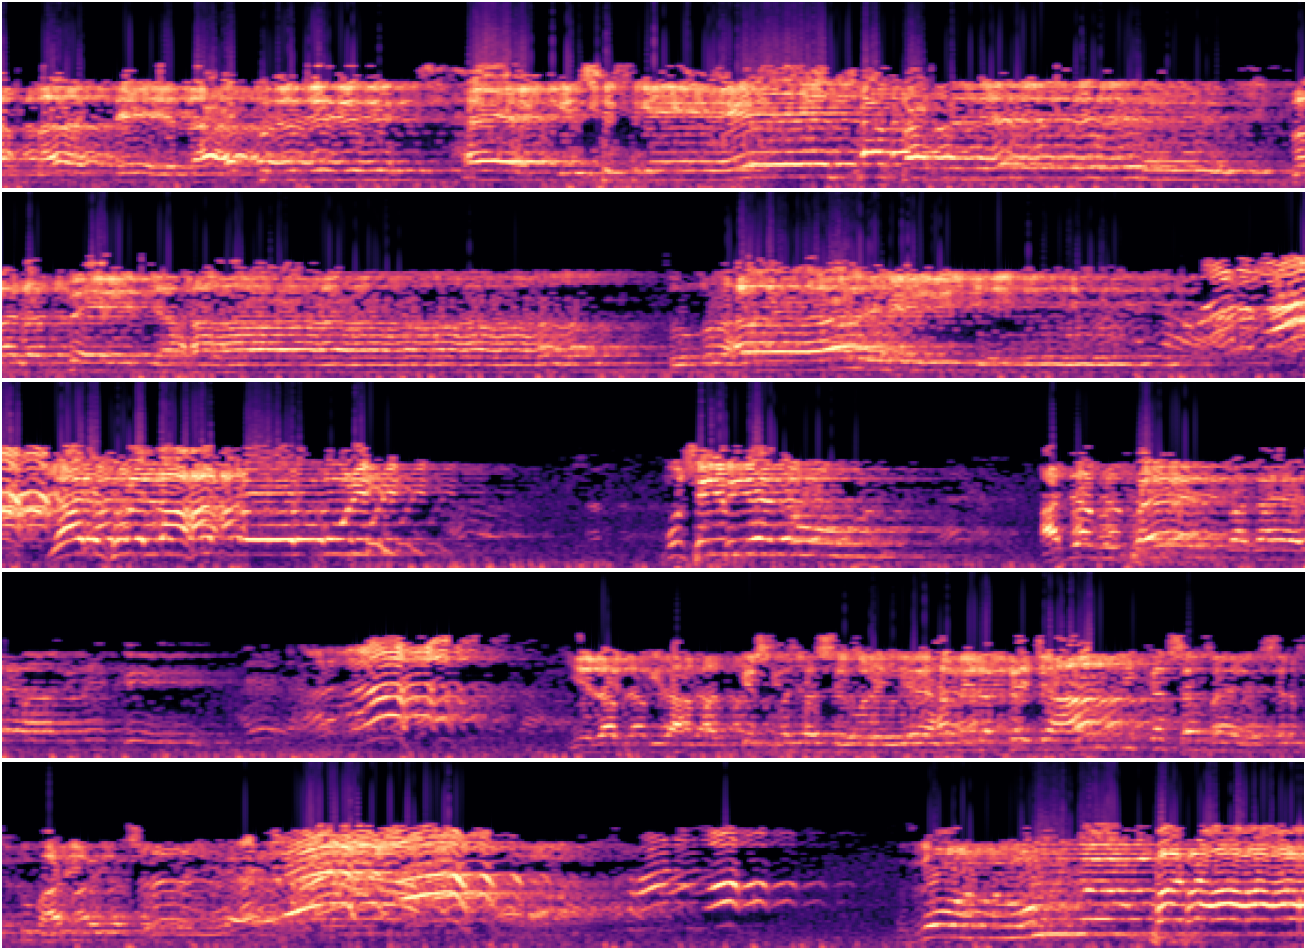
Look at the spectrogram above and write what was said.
یہ رحمت رب ہے کس کے سبب بلب جہاں تمہارے یا رسول اللہ، ہاتھ پوری۔ مصیبت عجب فیل بغیر رب کی رحمت کس وجہ سے ہو رہی ہے؟ ہمیں رب جان کی قسم ہے صرف تمہاری وجہ سے ہو رہی ہے۔ فنا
